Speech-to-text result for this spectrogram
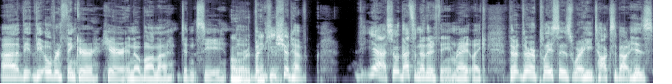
uh, the the overthinker here in Obama didn't see, the- but he should have. Yeah, so that's another theme, right? Like there there are places where he talks about his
